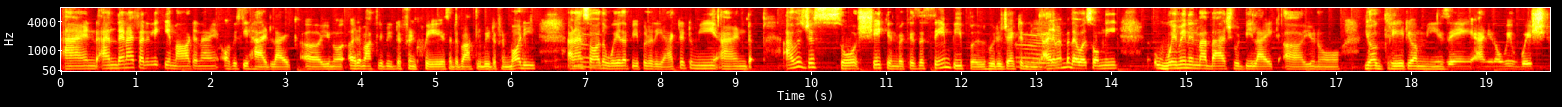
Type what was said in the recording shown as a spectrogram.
and and then I suddenly came out, and I obviously had like uh, you know a remarkably different face, a remarkably different body, and I saw hmm. the way that people reacted to me, and I was just so shaken because the same people who rejected me I remember there were so many women in my batch who'd be like, uh, you know, you're great, you're amazing, and you know, we wish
